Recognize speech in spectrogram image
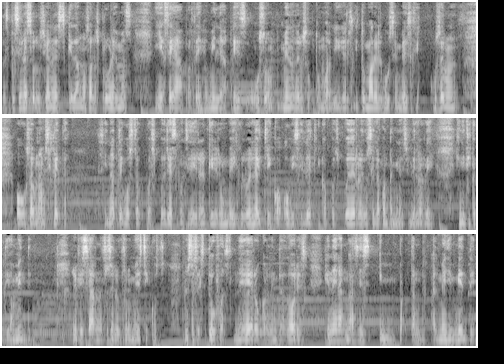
Las posibles soluciones que damos a los problemas, ya sea aparte de mi familia, es uso menos de los automóviles y tomar el bus en vez de usar una, o usar una bicicleta. Si no te gusta, pues podrías considerar adquirir un vehículo eléctrico o bicicleta, pues puede reducir la contaminación de la red significativamente. Revisar nuestros electrodomésticos, nuestras estufas, nevero, calentadores, generan gases, impactan al medio ambiente.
